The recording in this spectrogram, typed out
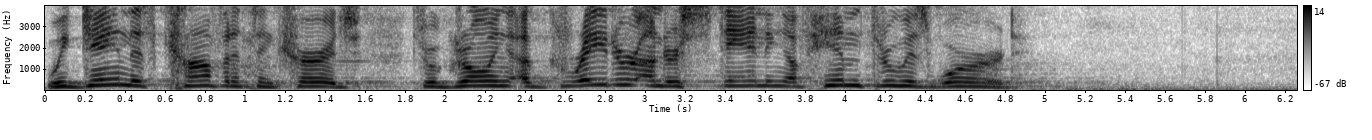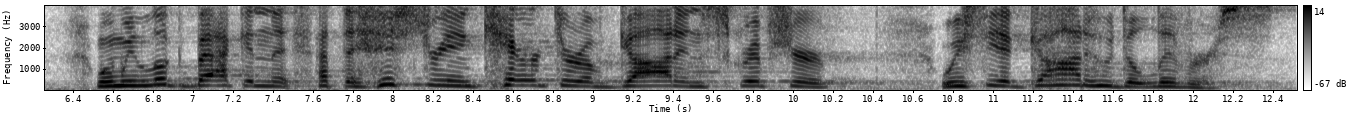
We gain this confidence and courage through growing a greater understanding of him through his word. When we look back the, at the history and character of God in Scripture, we see a God who delivers.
